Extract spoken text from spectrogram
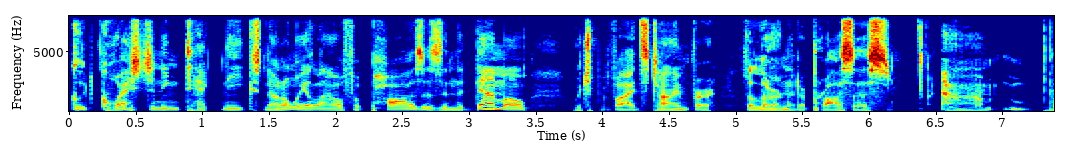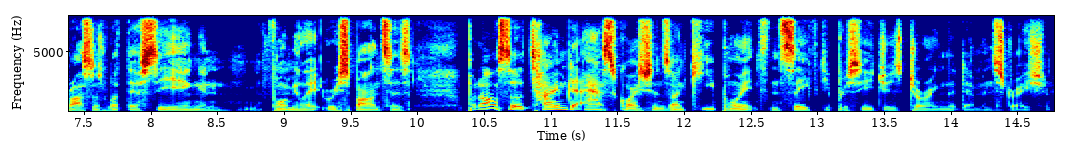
Good questioning techniques not only allow for pauses in the demo, which provides time for the learner to process um, process what they're seeing and formulate responses, but also time to ask questions on key points and safety procedures during the demonstration.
